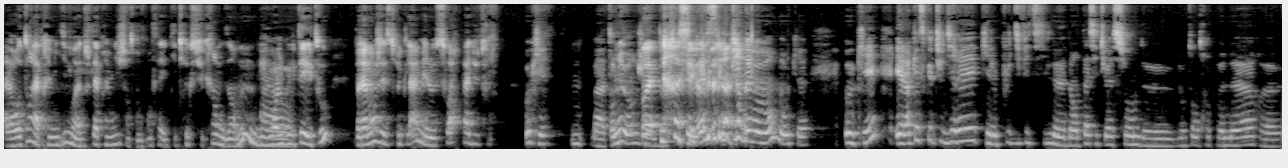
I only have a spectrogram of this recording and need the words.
Alors autant l'après-midi, moi, toute l'après-midi, je suis en train de penser à des petits trucs sucrés en me disant, hum, Ah moi le goûter et tout. Vraiment, j'ai ce truc-là, mais le soir, pas du tout. Ok. Mm. Bah, tant mieux, hein, Ouais. c'est le pire des moments, donc. euh, Ok. Et alors, qu'est-ce que tu dirais qui est le plus difficile dans ta situation d'auto-entrepreneur euh,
